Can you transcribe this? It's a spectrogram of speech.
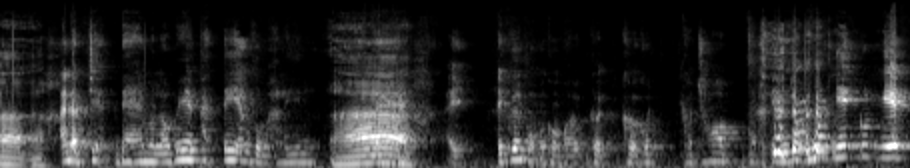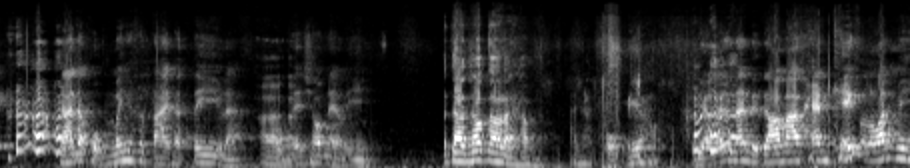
อ่าอ่าอันดับ7แดนวรเวทแพตตี้อังสุมารินอ่าแหม ไอไอเพื่อนผมบางคนเขาเขาเขาเขาเขาชอบแพตตี้จะงุดงิดงุดงิดนะแต่ผมไม่ใช่สไตล์แพตตี้อยู่แล้วเออ ผมไม่ได้ชอบแนวนี้ อาจารย์ชอบแนวไหนครับ อันดับหกนี่ครับ เดี๋ยวแล้วนั้นเดี๋ยวดราม่าแพนเค้กสารวัตรหมี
